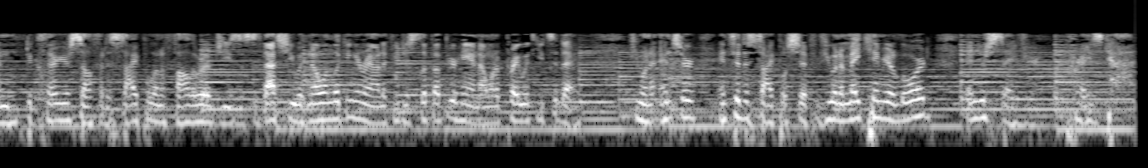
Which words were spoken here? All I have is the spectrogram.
and declare yourself a disciple and a follower of Jesus. If that's you with no one looking around, if you just slip up your hand, I want to pray with you today. If you want to enter into discipleship, if you want to make him your Lord and your Savior, praise God.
